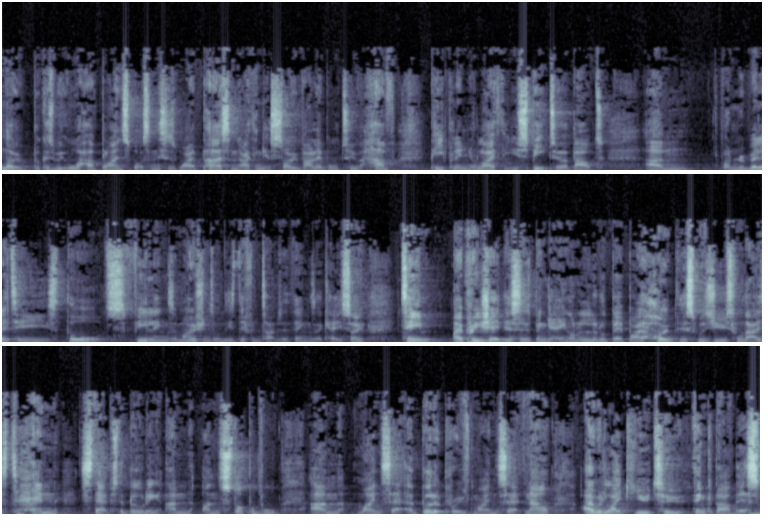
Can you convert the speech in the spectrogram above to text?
No, because we all have blind spots. And this is why, personally, I think it's so valuable to have people in your life that you speak to about. Um, vulnerabilities, thoughts, feelings, emotions, all these different types of things. Okay, so team, I appreciate this has been getting on a little bit, but I hope this was useful. That is 10 steps to building an unstoppable um, mindset, a bulletproof mindset. Now, I would like you to think about this.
